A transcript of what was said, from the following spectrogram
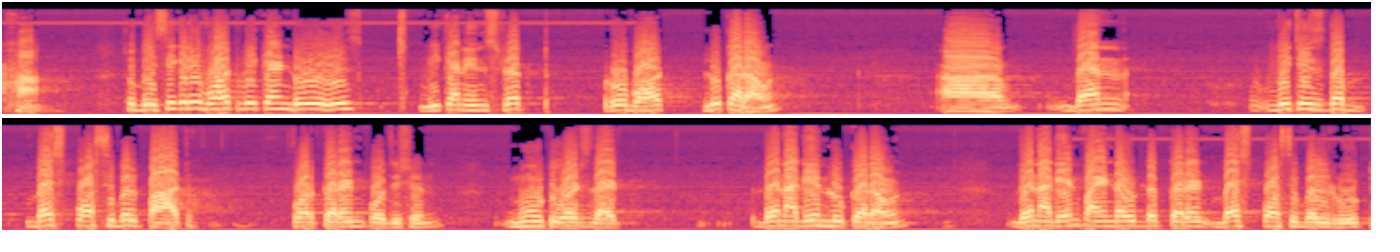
Huh. So basically what we can do is we can instruct robot look around uh, then which is the best possible path for current position move towards that then again look around then again find out the current best possible route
